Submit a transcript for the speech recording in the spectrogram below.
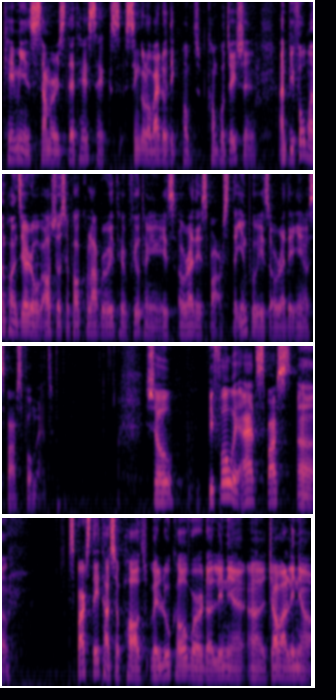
k-means, summary statistics, singular value decomposition, and before 1.0, we also support collaborative filtering is already sparse. The input is already in a sparse format. So before we add sparse, uh, sparse data support, we look over the linear uh, Java linear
